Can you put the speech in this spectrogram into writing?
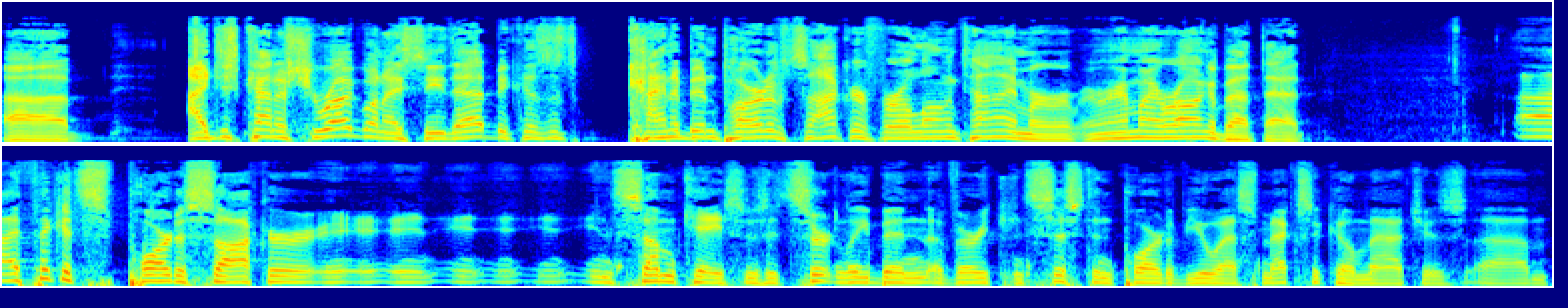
uh, I just kind of shrug when I see that because it's kind of been part of soccer for a long time. Or, or am I wrong about that? Uh, I think it's part of soccer. In, in, in, in some cases, it's certainly been a very consistent part of U.S. Mexico matches. Um,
